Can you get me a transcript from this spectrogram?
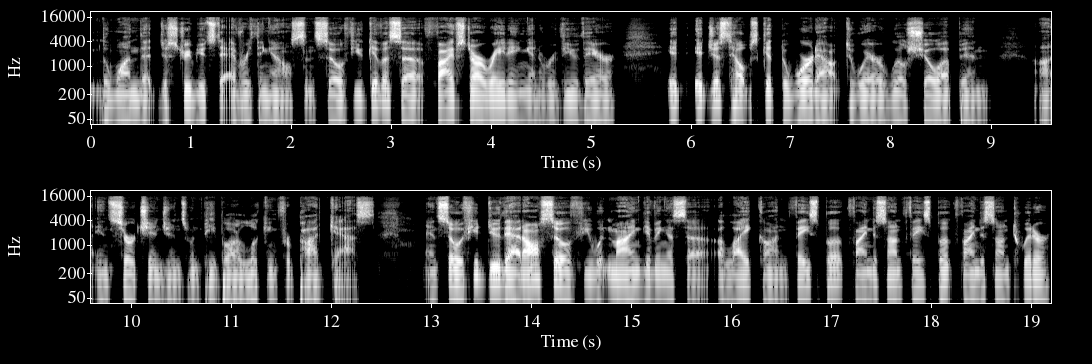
the one that distributes to everything else, and so if you give us a five star rating and a review there, it it just helps get the word out to where we'll show up in uh, in search engines when people are looking for podcasts. And so, if you do that, also, if you wouldn't mind giving us a, a like on Facebook, find us on Facebook, find us on Twitter,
